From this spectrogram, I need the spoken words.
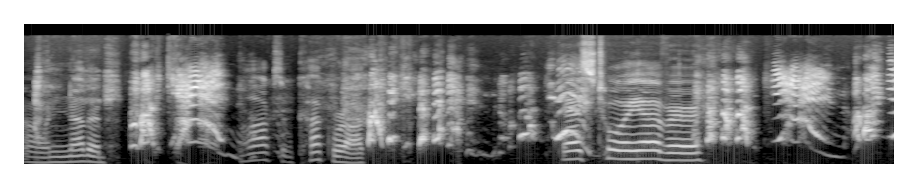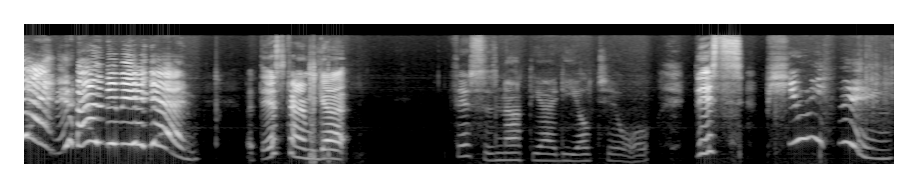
Oh, another Again. box of cuck rock. Again. Again. Best toy ever. Again. Again. It had to be again. But this time we got. This is not the ideal tool. This puny thing is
